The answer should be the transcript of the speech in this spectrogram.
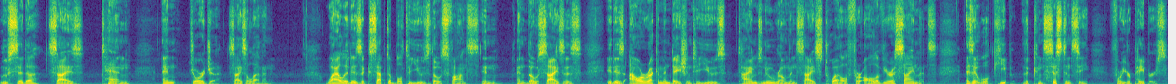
Lucida size 10, and Georgia size 11. While it is acceptable to use those fonts in and those sizes, it is our recommendation to use Times New Roman size 12 for all of your assignments as it will keep the consistency for your papers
